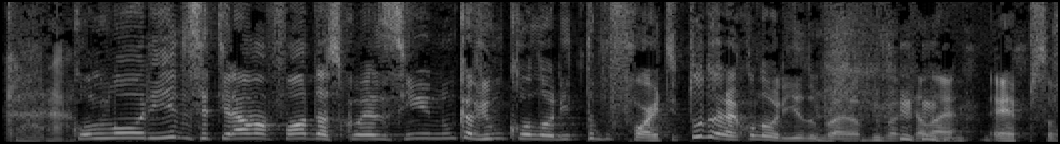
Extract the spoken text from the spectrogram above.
Caraca. Colorido, você tirava foto das coisas assim e nunca vi um colorido tão forte. Tudo era colorido pra, pra aquela Epson.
